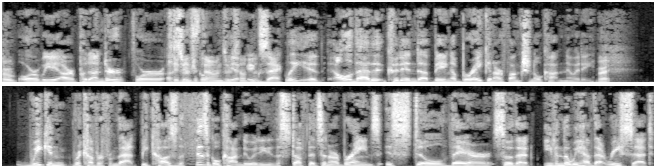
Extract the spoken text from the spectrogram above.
or, Or- we are put under for a surgical. stones or Yeah, something? Exactly. It, all of that it could end up being a break in our functional continuity. Right. We can recover from that because the physical continuity, the stuff that's in our brains is still there so that even though we have that reset,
